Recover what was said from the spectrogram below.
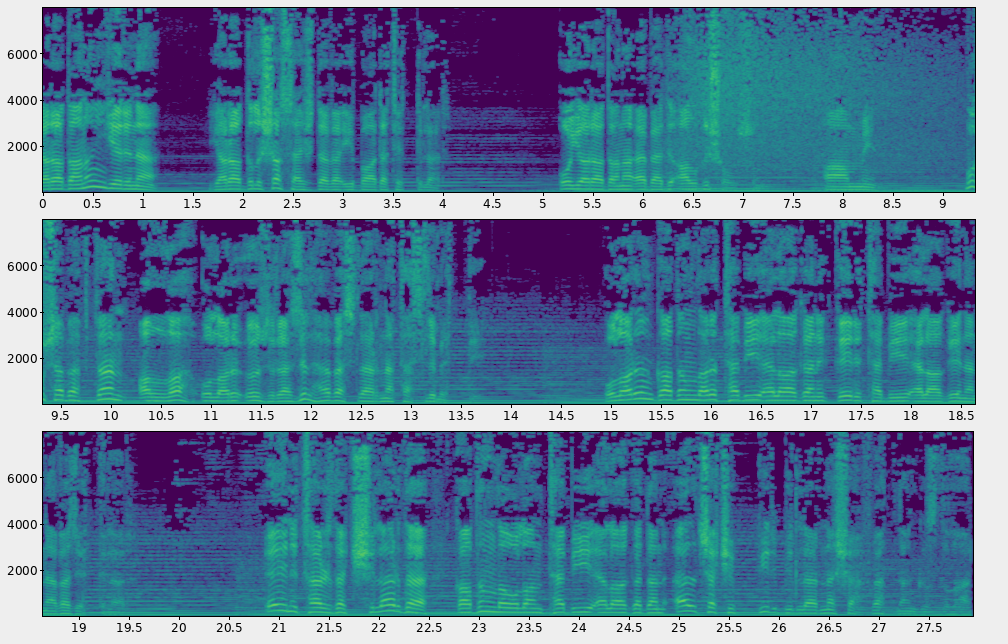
Yaradanın yerinə yaradılışa səcdə və ibadət etdilər. O yaradana əbədi alqış olsun. Amin. Bu səbəbdən Allah onları öz rəzil həvəslərinə təslim etdi. Onların qadınları təbii əlaqəni qeyri-təbii əlaqə ilə əvəz etdilər. Eyni tərzdə kişilər də qadınla olan təbii əlaqədən əl çəkib bir-birlərinə şəhvətlə qızdılar.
